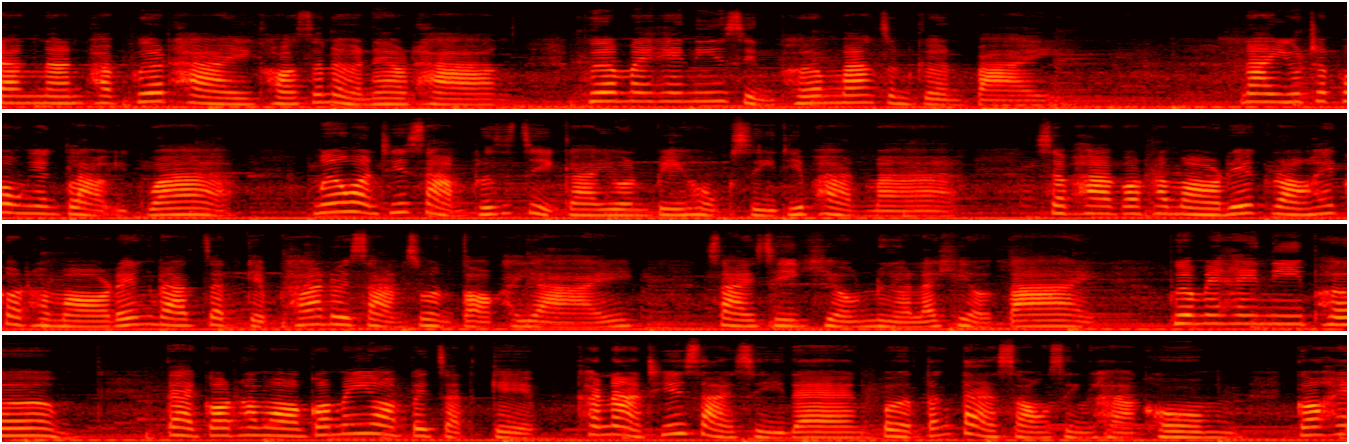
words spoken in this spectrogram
ดังนั้นพักเพื่อไทยขอเสนอแนวทาง เพื่อไม่ให้หนี้สินเพิ่มมากจนเกินไปนายยุทธพงศ์ยังกล่าวอีกว่า เมื่อวันที่ 3 พฤศจิกายนปี 64 ที่ผ่านมา สภากทมเรียกร้องให้กทมเร่งรัดจัดเก็บค่าโดยสารส่วนต่อขยาย สายสีเขียวเหนือและเขียวใต้ เพื่อไม่ให้หนี้เพิ่ม แต่กทมก็ไม่ยอมไปจัดเก็บ ขณะที่สายสีแดงเปิดตั้งแต่ 2 สิงหาคม ก็ให้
